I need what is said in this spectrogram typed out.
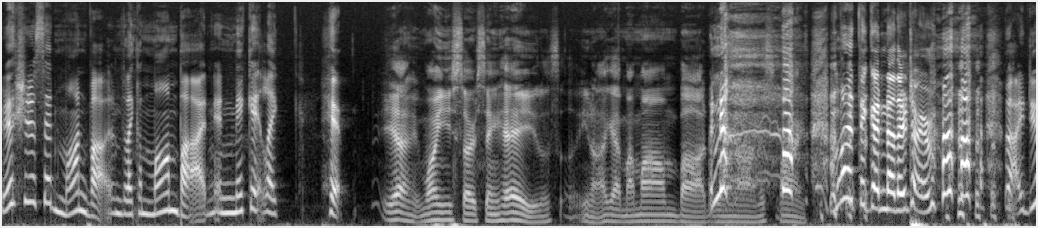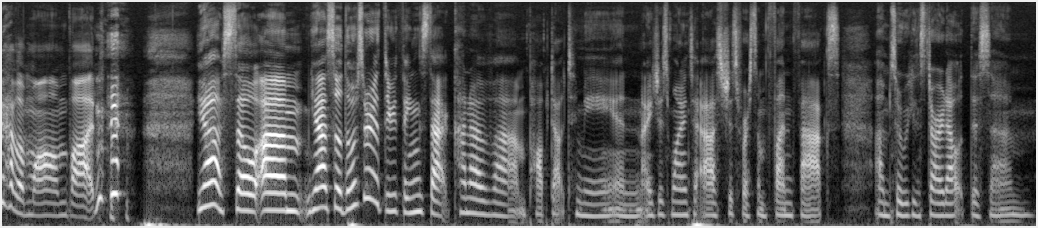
I should have said mom bod, like a mom bod, and make it like hip. Yeah, why don't you start saying, "Hey, you know, I got my mom bod going on. It's fine." I'm gonna think another term. but I do have a mom bod. yeah. So, um, yeah. So those are the three things that kind of um, popped out to me, and I just wanted to ask just for some fun facts, um, so we can start out this. Um,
